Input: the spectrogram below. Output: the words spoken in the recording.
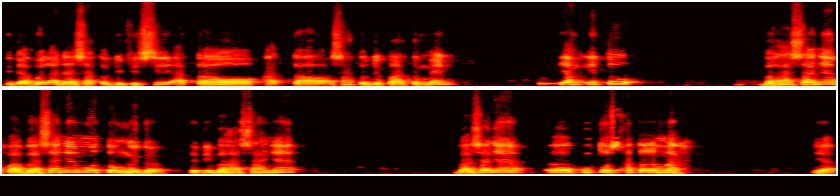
tidak boleh ada satu divisi atau atau satu departemen yang itu bahasanya apa? Bahasanya mutung itu. Jadi bahasanya bahasanya uh, putus atau lemah. Ya,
